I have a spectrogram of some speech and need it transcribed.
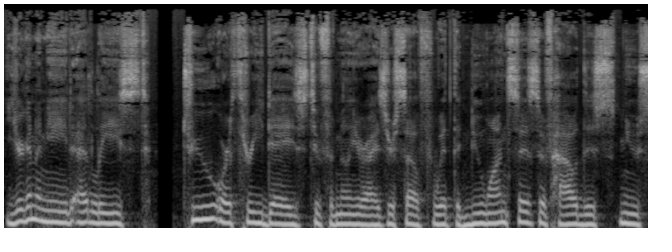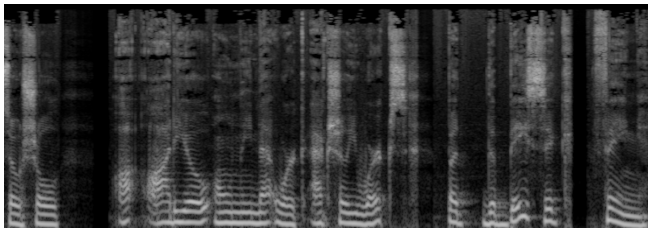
You're going to need at least two or three days to familiarize yourself with the nuances of how this new social uh, audio only network actually works. But the basic thing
